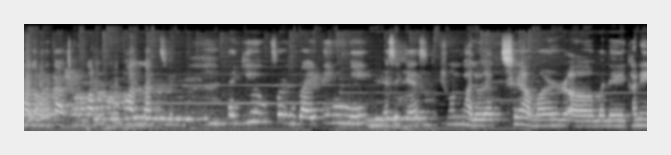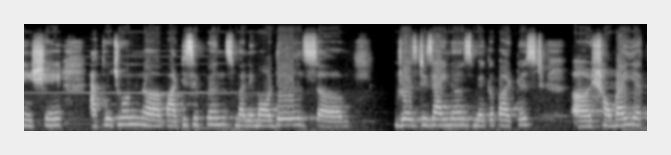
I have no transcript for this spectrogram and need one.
ভালো করে কাজ করুক, আমার খুব ভালো লাগছে। Thank you for inviting me as a guest ভীষণ ভালো লাগছে আমার মানে এখানে এসে এতজন পার্টিসিপেন্টস মানে models dress designers makeup artist সবাই এত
